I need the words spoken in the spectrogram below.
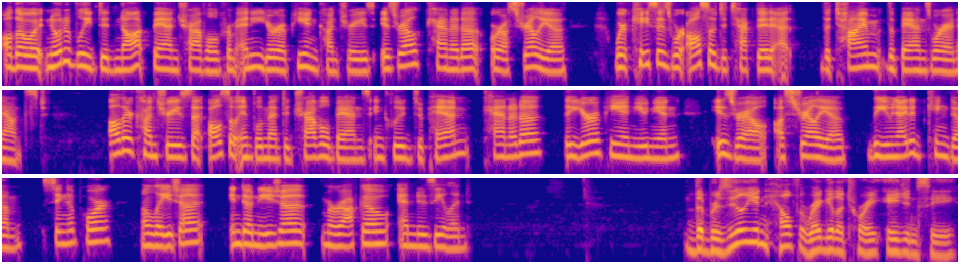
although it notably did not ban travel from any European countries, Israel, Canada, or Australia, where cases were also detected at the time the bans were announced. Other countries that also implemented travel bans include Japan, Canada, the European Union, Israel, Australia, the United Kingdom, Singapore, Malaysia, Indonesia, Morocco, and New Zealand. The Brazilian Health Regulatory Agency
